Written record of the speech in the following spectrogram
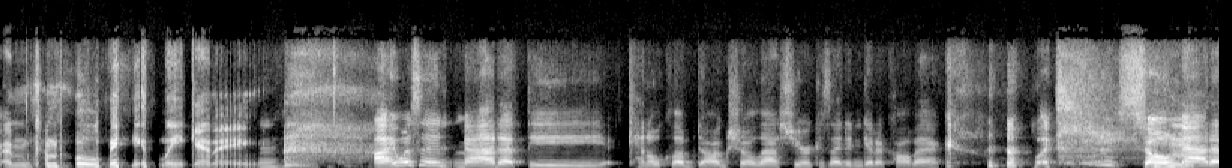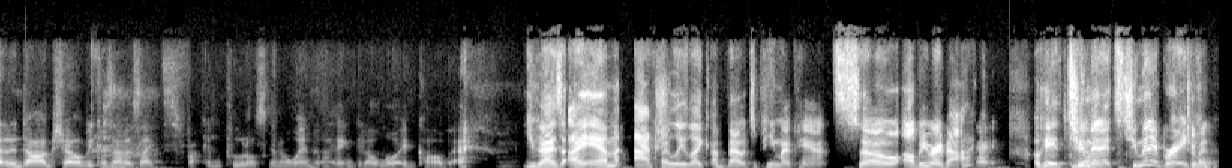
I'm completely kidding. Mhm. I wasn't mad at the Kennel Club dog show last year because I didn't get a callback. like so Mhm. mad at a dog show because I was like, this fucking poodle's gonna win, and I didn't get a Lloyd call back. You guys, I am actually like about to pee my pants. So I'll be right back. All right. Okay, two Yeah. minutes, two minute break. two minute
